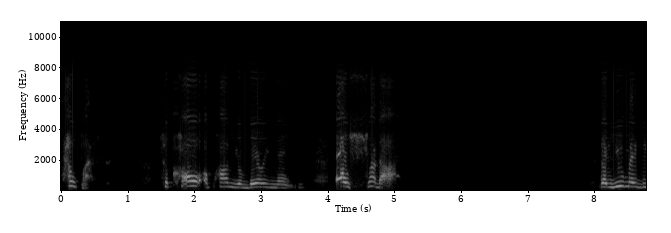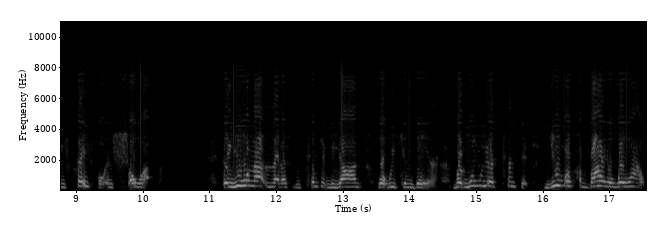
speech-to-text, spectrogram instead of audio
Help us to call upon your very name, El Shaddai, that you may be faithful and show up. That you will not let us be tempted beyond what we can bear. But when we are tempted, you will provide a way out.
